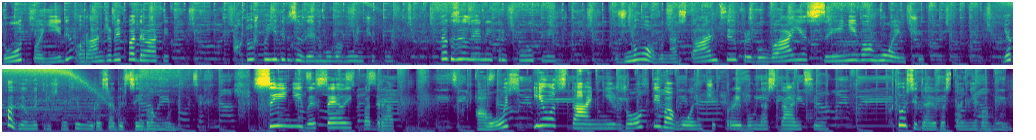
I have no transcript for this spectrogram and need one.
Тут поїде оранжевий квадратик. А хто ж поїде в зеленому вагончику? Так зелений трикутник. Знову на станцію прибуває синій вагончик. Яка геометрична фігура сяде в цей вагон? Синій веселий квадрат. А ось і останній жовтий вагончик прибув на станцію. Хто сідає в останній вагон?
